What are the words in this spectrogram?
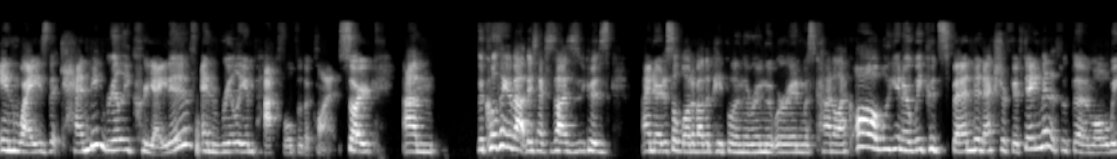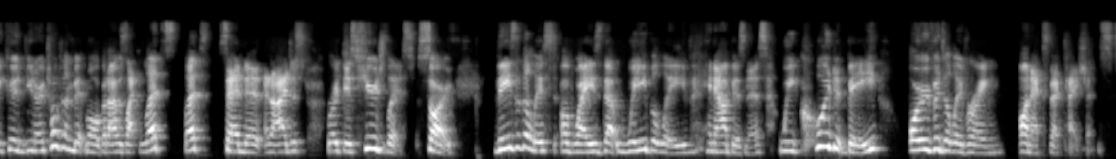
in ways that can be really creative and really impactful for the client. So, um, the cool thing about this exercise is because I noticed a lot of other people in the room that we're in was kind of like, oh, well, you know, we could spend an extra 15 minutes with them or we could, you know, talk to them a bit more. But I was like, let's, let's send it. And I just wrote this huge list. So these are the list of ways that we believe in our business we could be over delivering on expectations.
